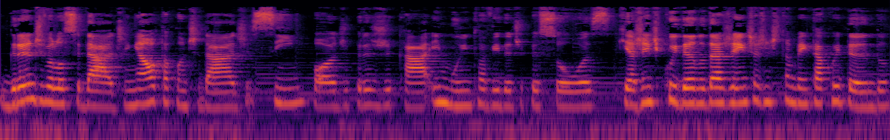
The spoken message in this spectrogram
grande velocidade, em alta quantidade, sim, pode prejudicar e muito a vida de pessoas que a gente cuidando da gente, a gente também está cuidando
